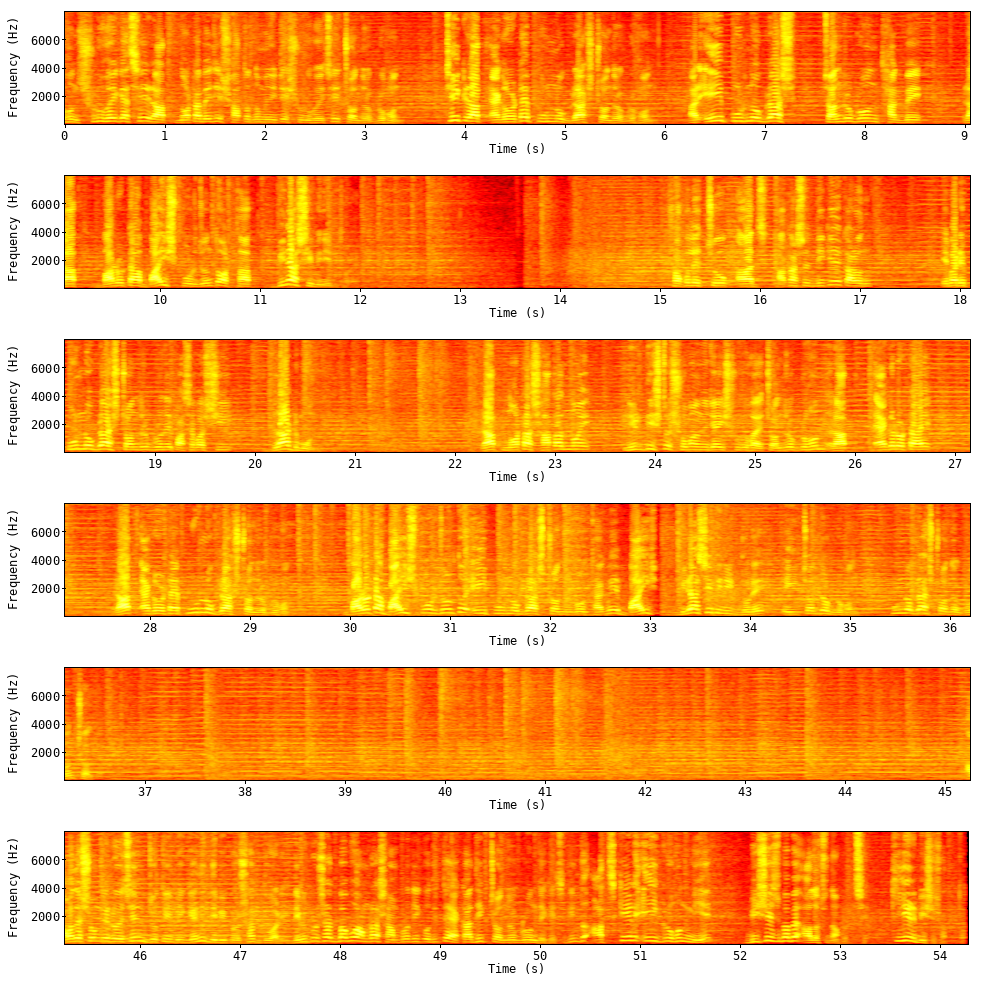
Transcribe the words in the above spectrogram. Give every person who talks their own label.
Speaker 1: গ্রহণ শুরু হয়ে গেছে। রাত নটা বেজে সাতান্ন মিনিটে শুরু হয়েছে চন্দ্রগ্রহণ। ঠিক রাত এগারোটায় পূর্ণগ্রাস চন্দ্রগ্রহণ। আর এই পূর্ণগ্রাস চন্দ্রগ্রহণ থাকবে রাত বারোটা বাইশ পর্যন্ত, অর্থাৎ বিরাশি মিনিট ধরে। সকলের চোখ আজ আকাশের দিকে, কারণ এবারে পূর্ণগ্রাস চন্দ্রগ্রহণের পাশাপাশি ব্লাড মুন। রাত নটা সাতান্নয় নির্দিষ্ট সময় অনুযায়ী শুরু হয় চন্দ্রগ্রহণ। রাত এগারোটায় রাত এগারোটায় পূর্ণগ্রাস চন্দ্রগ্রহণ। বারোটা বাইশ পর্যন্ত এই পূর্ণগ্রাস চন্দ্রগ্রহণ থাকবে। বাইশ, বিরাশি মিনিট ধরে এই চন্দ্রগ্রহণ, পূর্ণগ্রাস চন্দ্রগ্রহণ চলবে। আমাদের সঙ্গে রয়েছেন জ্যোতির্বিজ্ঞানী দেবীপ্রসাদ দুয়ারি। দেবীপ্রসাদ বাবু, আমরা সাম্প্রতিক অতীতে একাধিক চন্দ্রগ্রহণ দেখেছি, কিন্তু আজকের এই গ্রহণ নিয়ে বিশেষভাবে আলোচনা হচ্ছে। কি এর বিশেষত্ব?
